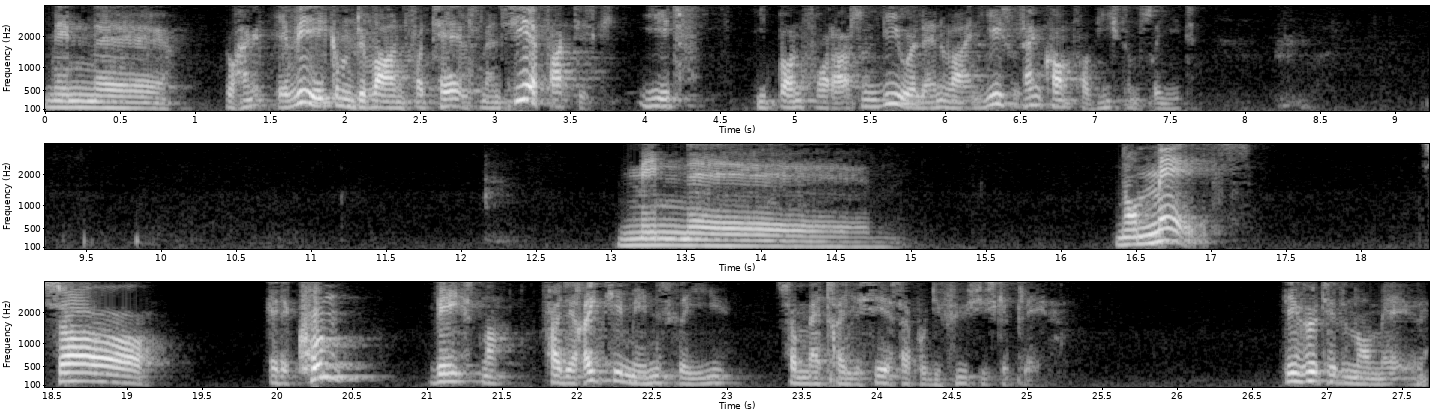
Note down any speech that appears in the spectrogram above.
Men øh, jeg ved ikke, om det var en fortalelse, man siger faktisk i et, i et båndforedrag, sådan liv af landvejen. Jesus han kom fra visdomsriget. Men øh, normalt, så er det kun væsner fra det rigtige menneskerige, som materialiserer sig på de fysiske planer. Det hører til det normale.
